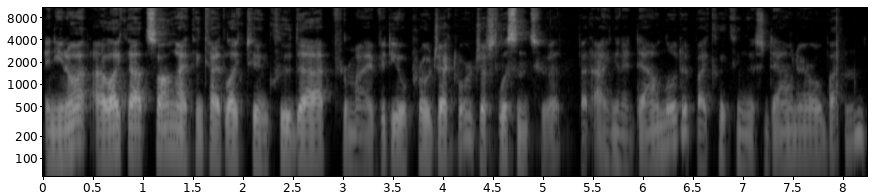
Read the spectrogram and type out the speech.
And you know what? I like that song. I think I'd like to include that for my video project or just listen to it. But I'm going to download it by clicking this down arrow button.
